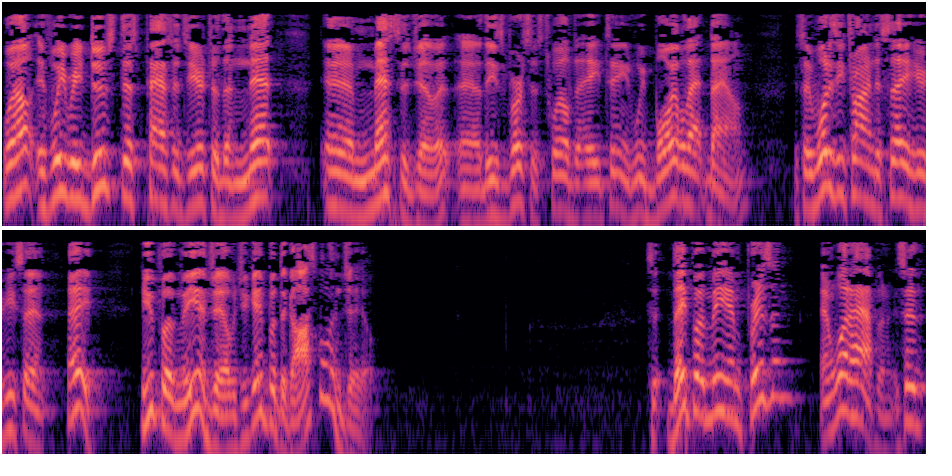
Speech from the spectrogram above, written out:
Well, if we reduce this passage here to the net uh, message of it, uh, these verses 12 to 18, we boil that down. You say, what is he trying to say here? He's saying, hey, you put me in jail, but you can't put the gospel in jail. So they put me in prison, and what happened? It said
